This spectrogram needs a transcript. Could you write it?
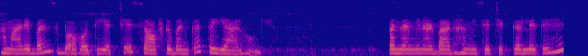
हमारे बंस बहुत ही अच्छे सॉफ्ट बनकर तैयार होंगे। पंद्रह मिनट बाद हम इसे चेक कर लेते हैं।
